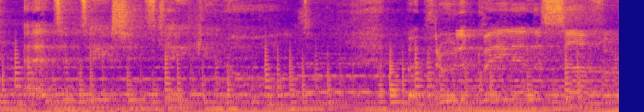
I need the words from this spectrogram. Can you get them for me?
bite and the tarantula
